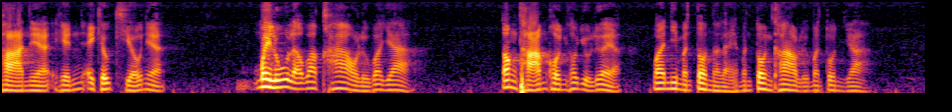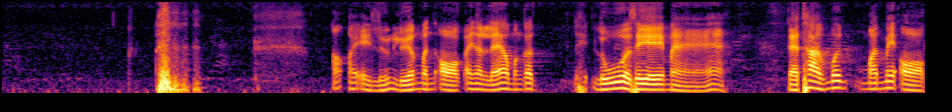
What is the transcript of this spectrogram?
ผ่านเนี่ย เห็นไอ้เขียวๆเนี่ย ไม่รู้แล้วว่าข้าวหรือว่าหญ้า ต้องถามคนเขาอยู่เรื่อยว่านี่มันต้นอะไร มันต้นข้าวหรือมันต้นหญ้าเอาไอ้เหลืองเหลืองมันออกไอ้นั่นแล้ว มันก็รู้สิแหม แต่ถ้ามันมันไม่ออก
